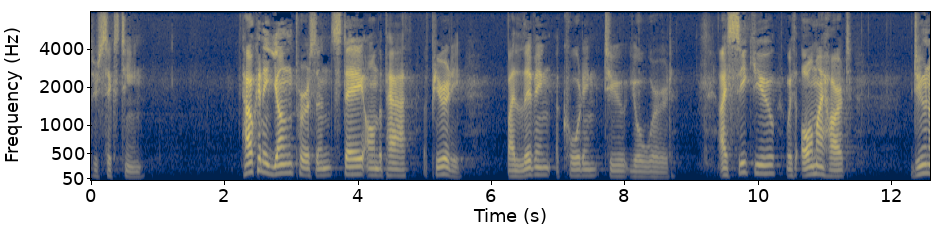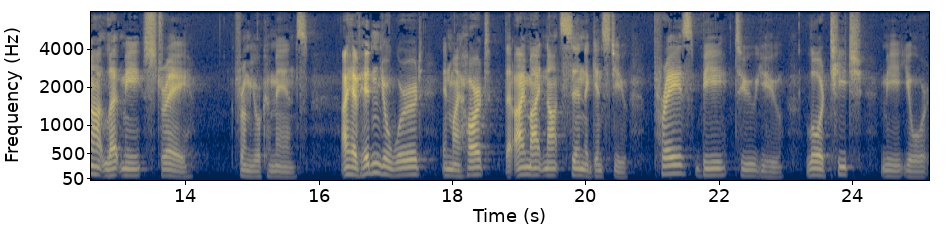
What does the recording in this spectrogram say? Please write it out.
through 16. How can a young person stay on the path of purity? By living according to your word. I seek you with all my heart. Do not let me stray from your commands. I have hidden your word in my heart that I might not sin against you. Praise be to you. Lord, teach me your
